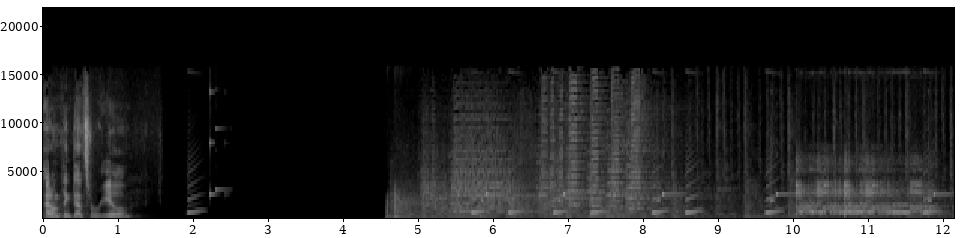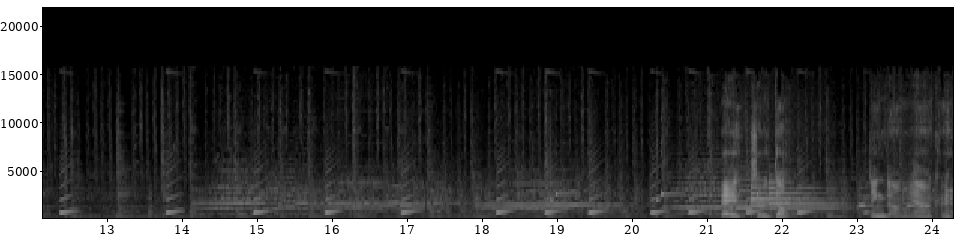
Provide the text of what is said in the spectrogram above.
I don't think that's real. Okay, so we don't... Ding dong, yeah, okay.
